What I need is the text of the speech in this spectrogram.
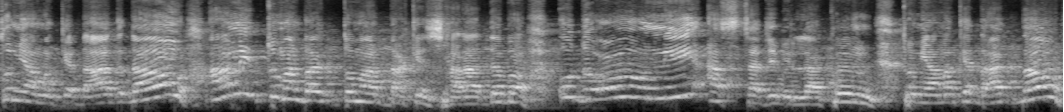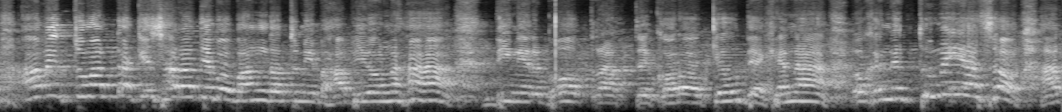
তুমি আমাকে ডাক দাও, আমি তোমার ডাক, তোমার ডাকে সাড়া দেব। উদউনি আস্তাজিব লাকুম তুমি আমাকে ডাক দাও, আমি তোমার ডাকে সাড়া দেব। বান্দা, তুমি ভাবিও না, দিনের ভোট রাত্রে করো, কেউ দেখে না। ওখানে তুমি আছো, আর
